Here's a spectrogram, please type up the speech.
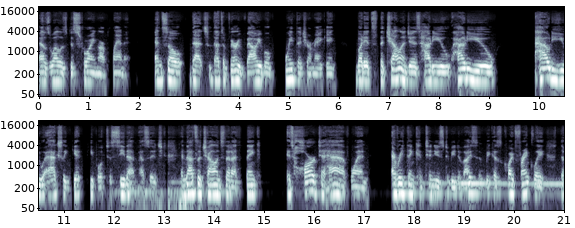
as well as destroying our planet. And so that's that's a very valuable point that you're making but it's the challenge is how do you how do you how do you actually get people to see that message? And that's a challenge that i think is hard to have when everything continues to be divisive because, quite frankly, the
